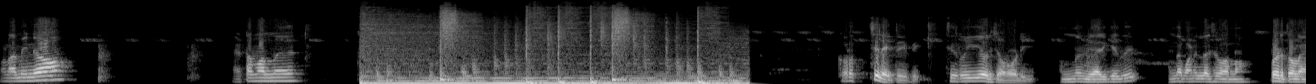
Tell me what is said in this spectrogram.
മോളാ മിനോ ഏട്ടൻ വന്ന്. കുറച്ച് ലേറ്റ് ആയി ചെറിയൊരു ചൊറോടി ഒന്നും വിചാരിക്കരുത്. എന്താ പണിയില്ല വെച്ച് പറഞ്ഞോ? ഇപ്പൊ എടുത്തോളേ.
